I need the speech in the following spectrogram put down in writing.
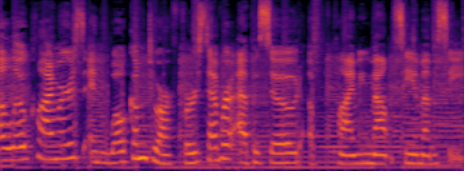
Hello, climbers, and welcome to our first ever episode of Climbing Mount CMMC.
